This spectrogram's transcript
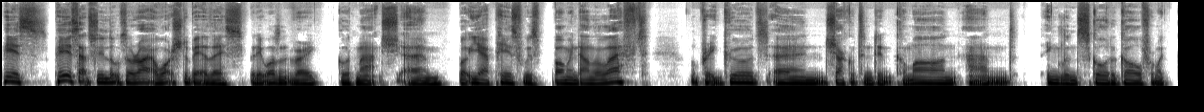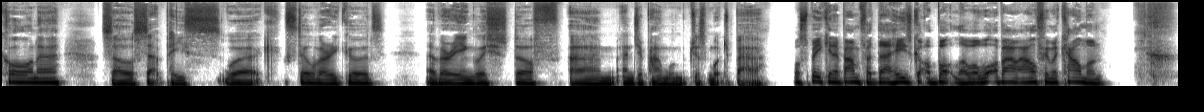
Pearce Pearce actually looked all right. I watched a bit of this, but it wasn't a very good match. Um, but yeah, Pearce was bombing down the left, looked pretty good, and Shackleton didn't come on, and England scored a goal from a corner. So set piece work still very good, uh, very English stuff, um, and Japan were just much better. Well, speaking of Bamford there, he's got a butler. Well, what about Alfie McCalmont?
